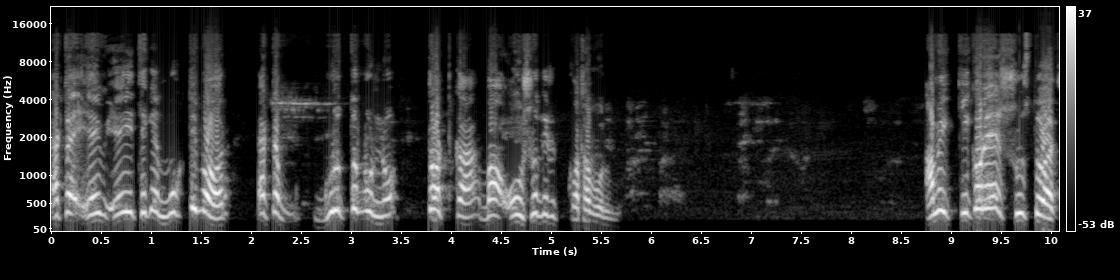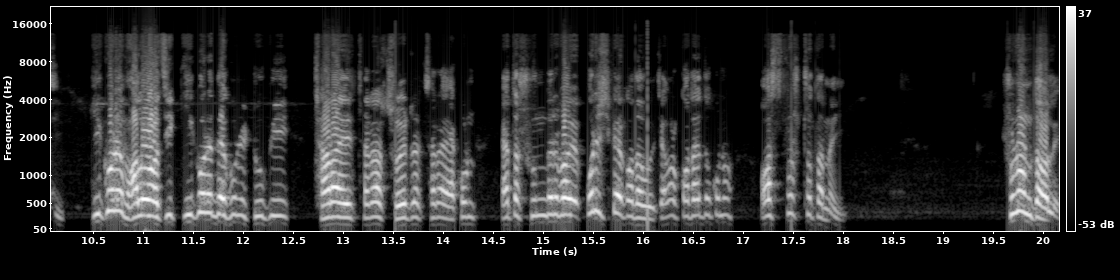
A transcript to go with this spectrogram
একটা এই এই থেকে মুক্তি পর একটা গুরুত্বপূর্ণ টোটকা বা ঔষধির কথা বলব। আমি কি করে সুস্থ আছি? কি করে ভালো আছি? কি করে দেখুন টুপি ছাড়া এছাড়া সোয়েটার ছাড়া এখন এত সুন্দরভাবে পরিষ্কার কথা বলছে। আমার কথায় তো কোনো অস্পষ্টতা নেই। শুনুন তাহলে।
